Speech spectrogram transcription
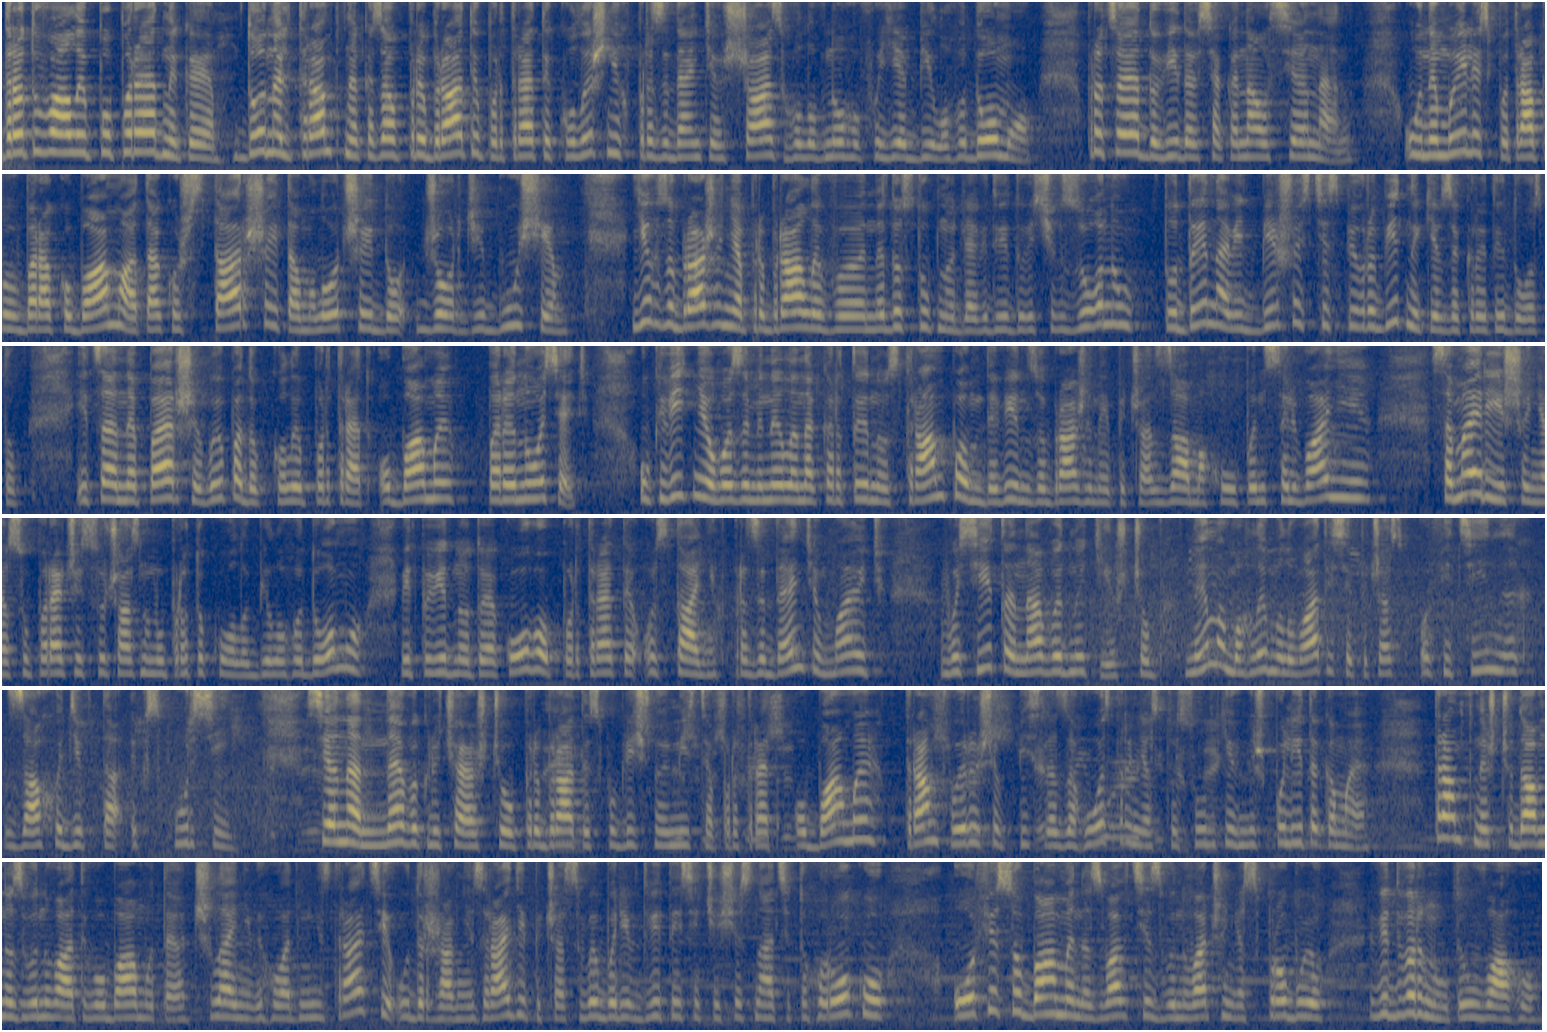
Дратували попередники. Дональд Трамп наказав прибрати портрети колишніх президентів США з головного фоє Білого Дому. Про це довідався канал CNN. У немилість потрапив Барак Обама, а також старший та молодший до Джорджі Буші. Їх зображення прибрали в недоступну для відвідувачів зону. Туди навіть більшості співробітників закритий доступ. І це не перший випадок, коли портрет Обами переносять. У квітні його замінили на картину з Трампом, де він зображений під час замаху у Пенсильванії. Саме рішення суперечить сучасному протоколу Білого Дому, відповідно до якого портрети останніх президентів мають висіти на видноті, щоб ними могли милуватися під час офіційних заходів та екскурсій. CNN не виключає, що прибрати з публічного місця портрет Обами Трамп вирішив після загострення стосунків між політиками. Трамп нещодавно звинуватив Обаму та членів його адміністрації у державній зраді під час виборів 2016 року. Офіс Обами назвав ці звинувачення спробою відвернути увагу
